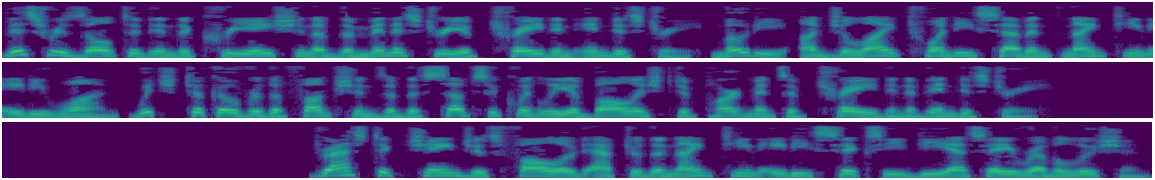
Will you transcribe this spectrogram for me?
This resulted in the creation of the Ministry of Trade and Industry MOTI, on July 27, 1981, which took over the functions of the subsequently abolished Departments of Trade and of Industry. Drastic changes followed after the 1986 EDSA revolution.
